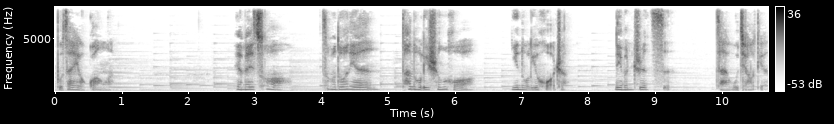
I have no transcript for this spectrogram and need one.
不再有光了。也没错，这么多年他努力生活，你努力活着，你们至此再无焦点。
